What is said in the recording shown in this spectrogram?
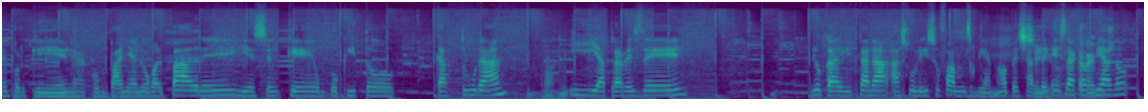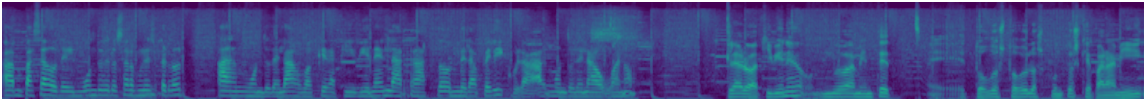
¿Eh? Porque acompaña luego al padre y es el que un poquito capturan y a través de él localizar a, a y su familia, ¿no? A pesar de que se ha cambiado, han pasado del mundo de los árboles, perdón, al mundo del agua, que de aquí viene la razón de la película, al mundo del agua, ¿no? Claro, aquí viene nuevamente eh, todos, todos los puntos que para mí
